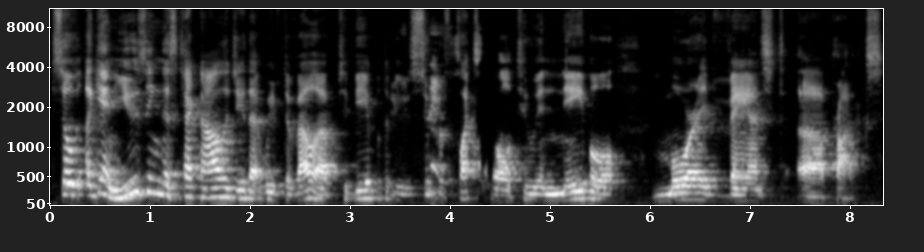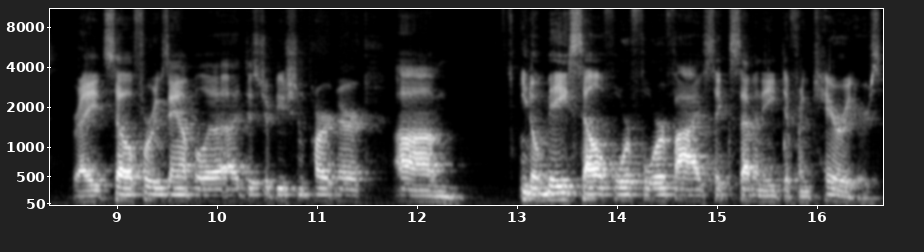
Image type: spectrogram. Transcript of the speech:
so again, using this technology that we've developed to be able to be super flexible to enable more advanced uh, products, right? So, for example, a, a distribution partner. Um, you know, may sell for four, five, six, seven, eight different carriers.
